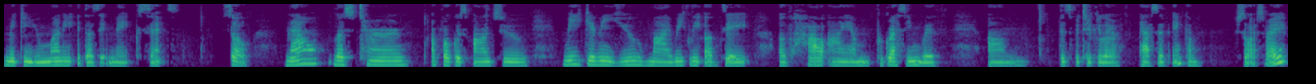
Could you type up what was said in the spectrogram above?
making you money, it doesn't make sense. So now let's turn our focus on to me giving you my weekly update of how I am progressing with um, this particular passive income source, right?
